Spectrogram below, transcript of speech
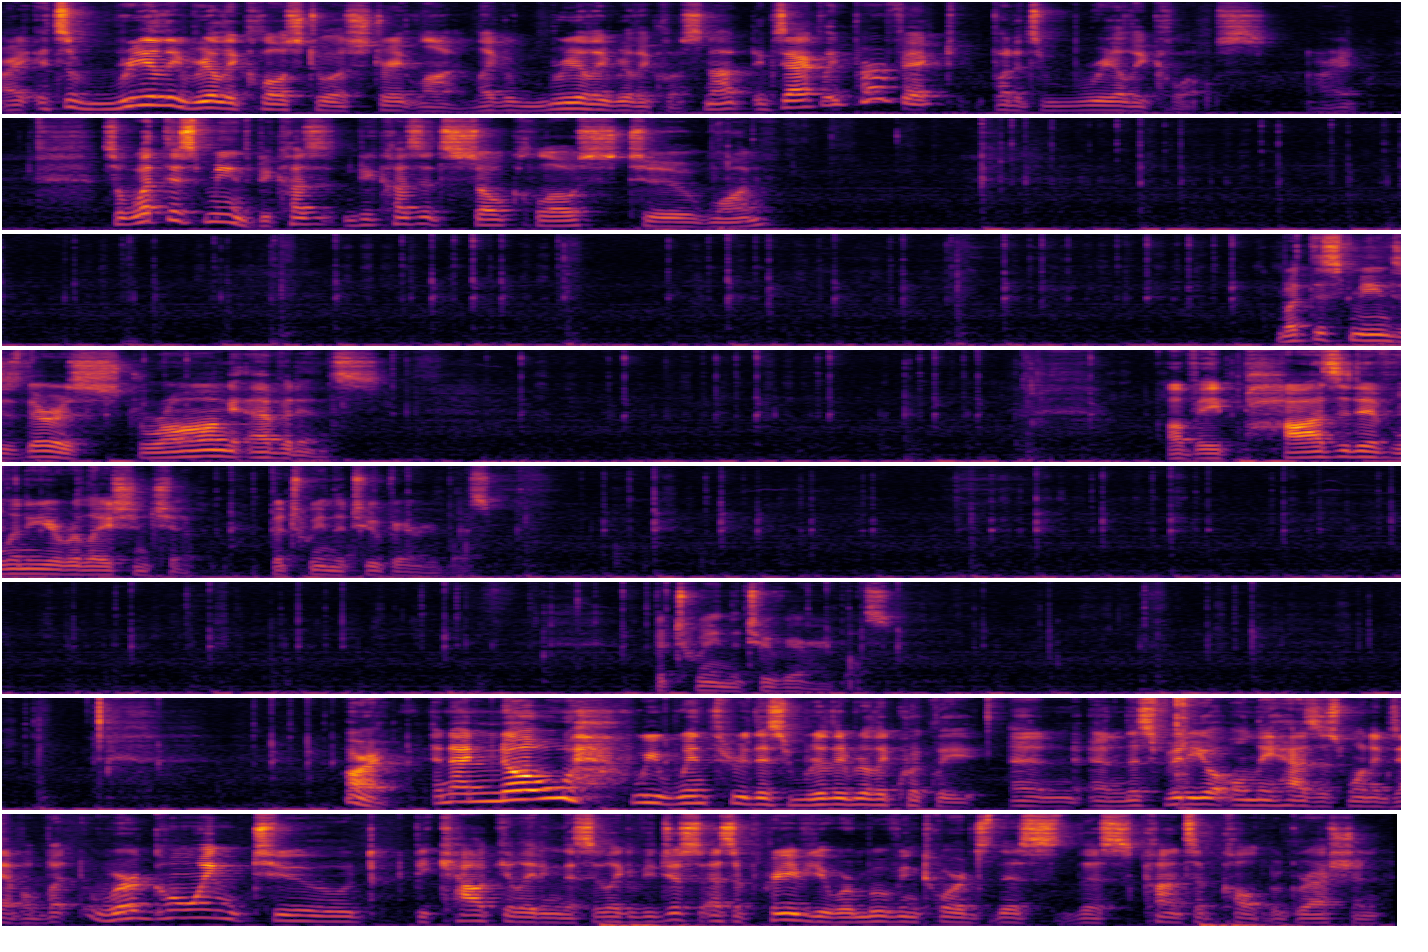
All right, it's a really, really close to a straight line. Like really, really close. Not exactly perfect, but it's really close. All right. So what this means, because, because it's so close to 1, What this means is there is strong evidence of a positive linear relationship between the two variables. Between the two variables. All right, and I know we went through this really, really quickly, and, and this video only has this one example, but we're going to be calculating this. So like if you just, as a preview, we're moving towards this, this concept called regression,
